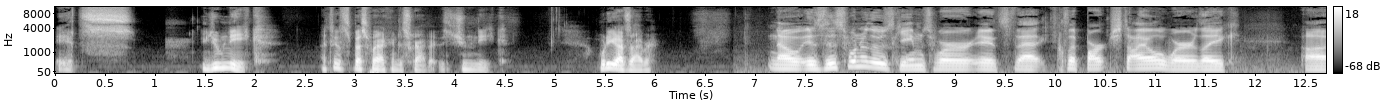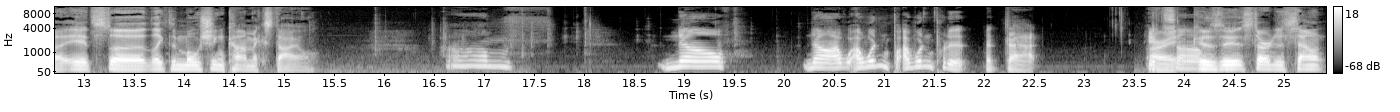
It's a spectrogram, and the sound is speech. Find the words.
it's unique. I think it's the best way I can describe it. It's unique. What do you got, Zyber? Now, is this one of those games where it's that clip art style, where like, uh, it's uh, like the motion comic style? Um, no, no, I, I wouldn't. I wouldn't put it at that. All right, um, because it started to sound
